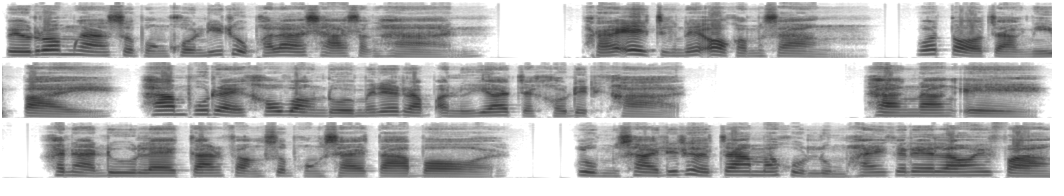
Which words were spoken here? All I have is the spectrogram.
ไปร่วมงานศพของคนที่ถูกพระราชาสังหาร พระเอกจึงได้ออกคำสั่ง ว่าต่อจากนี้ไปห้ามผู้ใดเข้าวังโดยไม่ได้รับอนุญาตจากเขาเด็ดขาด ทางนางเอกขณะดูแลการฝังศพของชายตาบอด ลุ่มชายที่เธอจ้างมาขุดหลุมให้ก็ได้เล่าให้ฟัง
